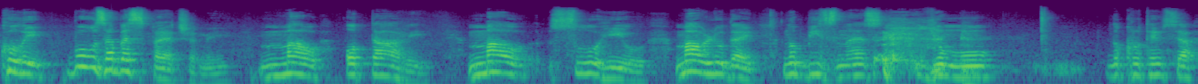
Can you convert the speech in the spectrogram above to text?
Коли був забезпечений, мав отари, мав слугів, мав людей, но бізнес йому ну, крутився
